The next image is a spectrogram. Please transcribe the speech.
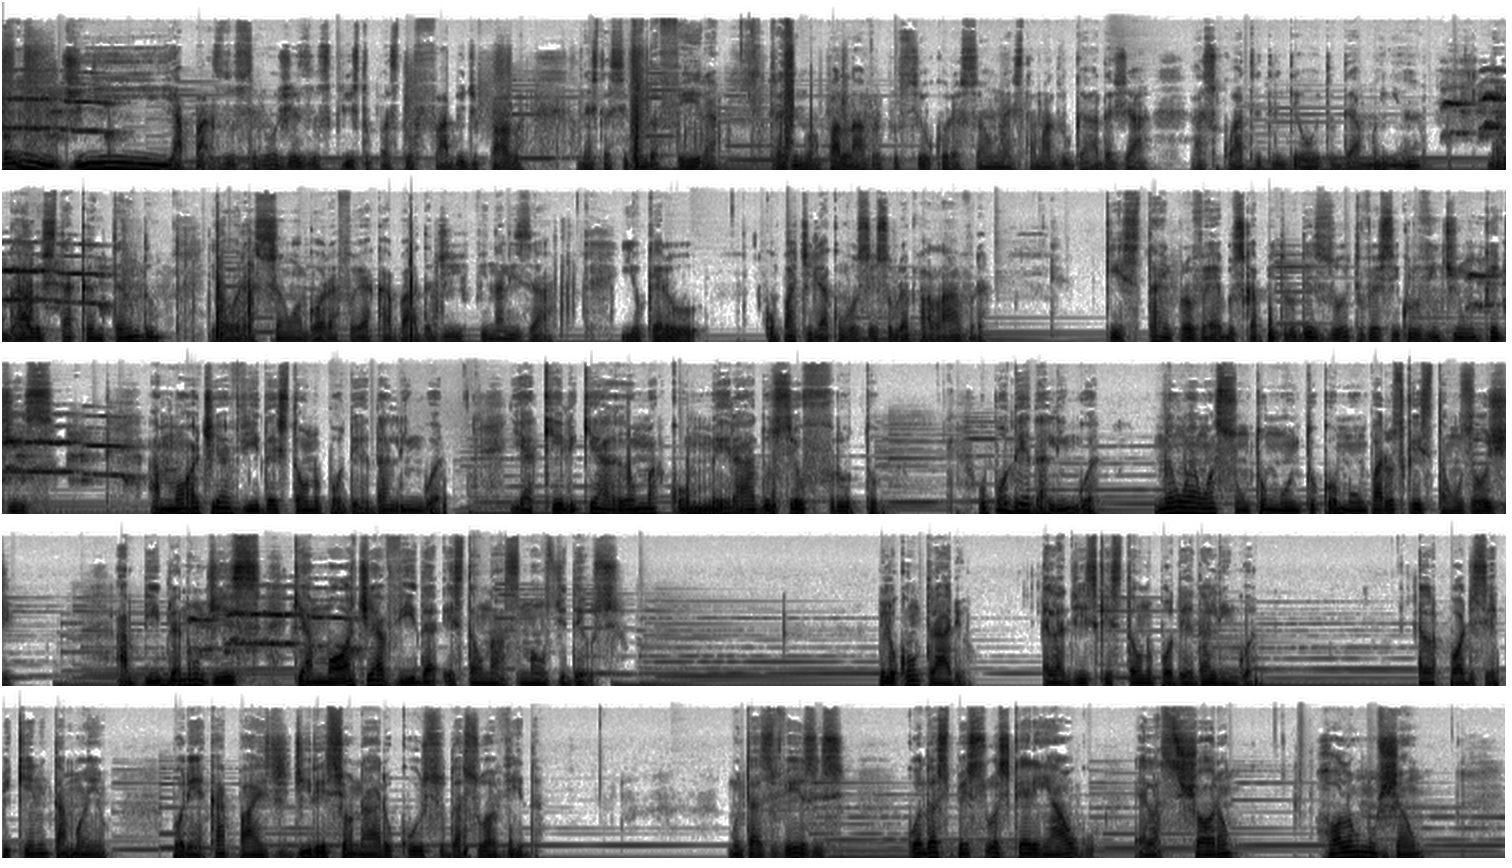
Bom dia, paz do Senhor Jesus Cristo, Pastor Fábio de Paula, nesta segunda-feira, trazendo uma palavra para o seu coração nesta madrugada, já às 4h38 da manhã. Né, o galo está cantando e a oração agora foi acabada de finalizar. E eu quero compartilhar com você sobre a palavra que está em Provérbios capítulo 18, versículo 21, que diz: A morte e a vida estão no poder da língua, e aquele que a ama comerá do seu fruto. O poder da língua não é um assunto muito comum para os cristãos hoje. A Bíblia não diz que a morte e a vida estão nas mãos de Deus. Pelo contrário, ela diz que estão no poder da língua. Ela pode ser pequena em tamanho, porém é capaz de direcionar o curso da sua vida. Muitas vezes, quando as pessoas querem algo, elas choram, rolam no chão,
